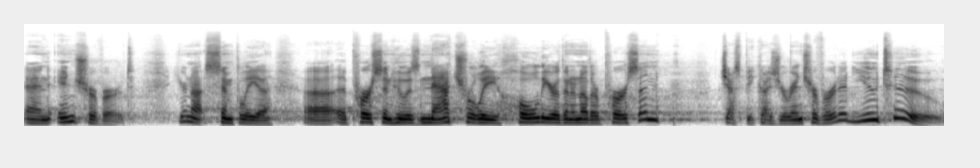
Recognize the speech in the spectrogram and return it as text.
an introvert. You're not simply a, uh, a person who is naturally holier than another person just because you're introverted. You too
